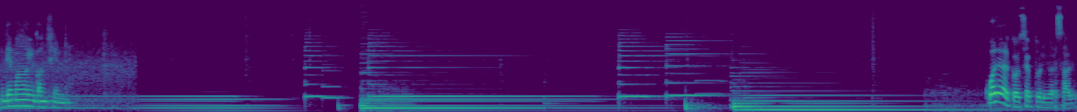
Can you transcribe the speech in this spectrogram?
de modo inconsciente. ¿Cuál era el concepto universal?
